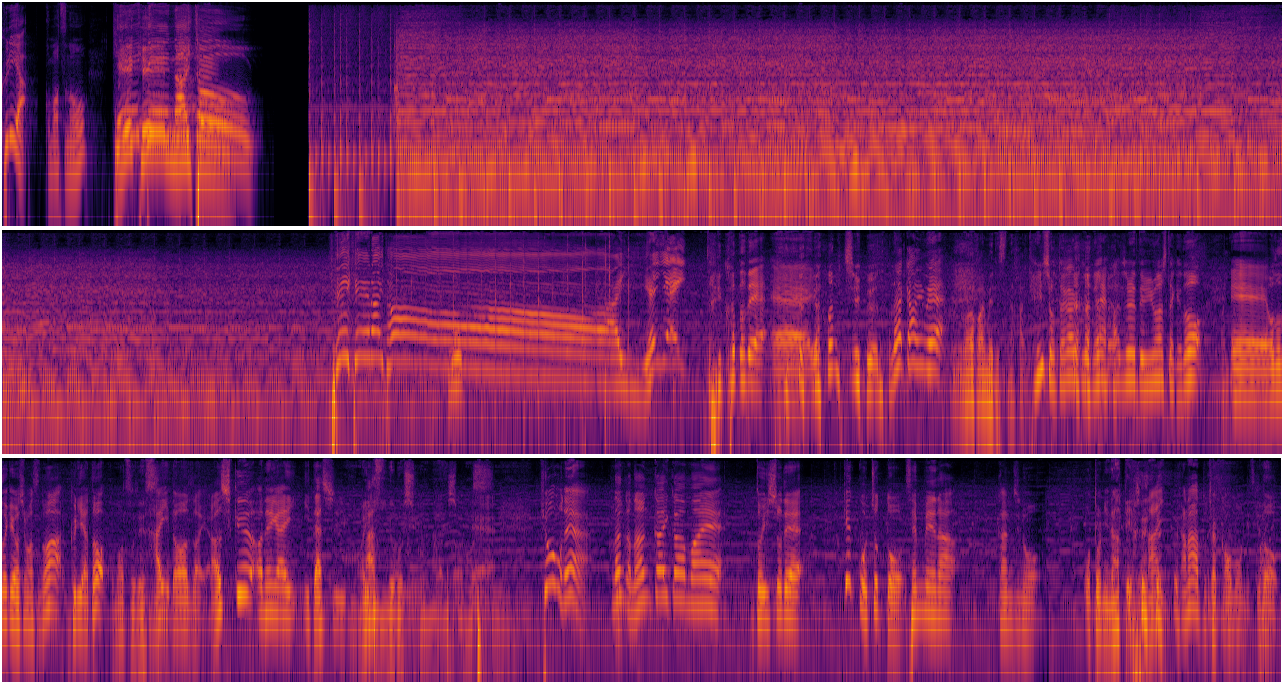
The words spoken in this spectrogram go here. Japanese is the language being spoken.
クリア。小松の KK ナイト。ナイトイエイイエイ。ということで、えー、47回目。7回目ですね、はい、テンション高くね 初めて見ましたけど、はい、えー、お届けをしますのはクリアと小松です。はいどうぞよろしくお願いいたします、はい、よろしくお願いします。今日もねなんか何回か前と一緒で結構ちょっと鮮明な感じの音になってんじゃないかなと若干思うんですけど、はい、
